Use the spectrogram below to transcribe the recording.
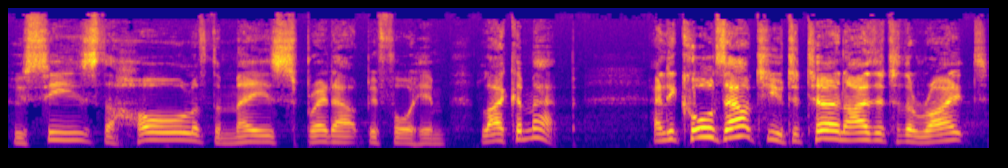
who sees the whole of the maze spread out before him like a map, and he calls out to you to turn either to the right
